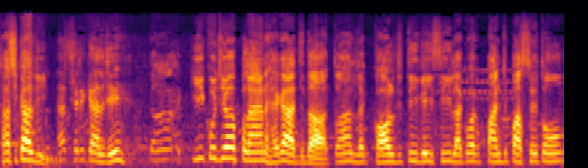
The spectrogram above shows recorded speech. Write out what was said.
ਸਤਿ ਸ਼੍ਰੀ ਅਕਾਲ ਜੀ। ਸਤਿ ਸ੍ਰੀ ਅਕਾਲ ਜੀ। ਤਾਂ ਕੀ ਕੁਝ ਪਲਾਨ ਹੈਗਾ ਅੱਜ ਦਾ? ਤਾਂ ਕਾਲ ਦਿੱਤੀ ਗਈ ਸੀ ਲਗਭਗ ਪੰਜ ਪਾਸੇ ਤੋਂ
